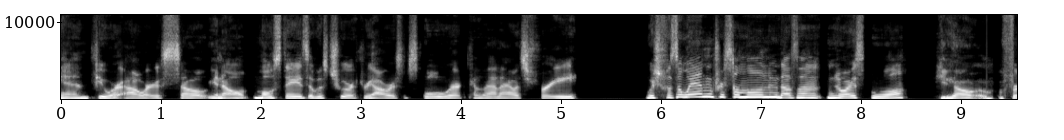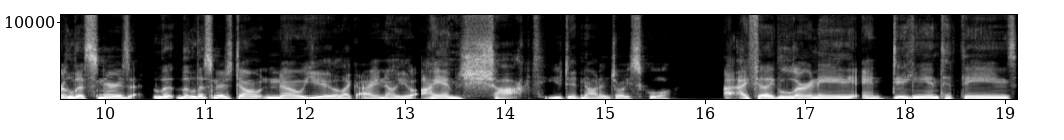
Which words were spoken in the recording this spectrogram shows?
in fewer hours. So, you know, most days it was two or three hours of schoolwork and then I was free, which was a win for someone who doesn't enjoy school. You know, for listeners, li- the listeners don't know you like I know you. I am shocked you did not enjoy school. I, I feel like learning and digging into things,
